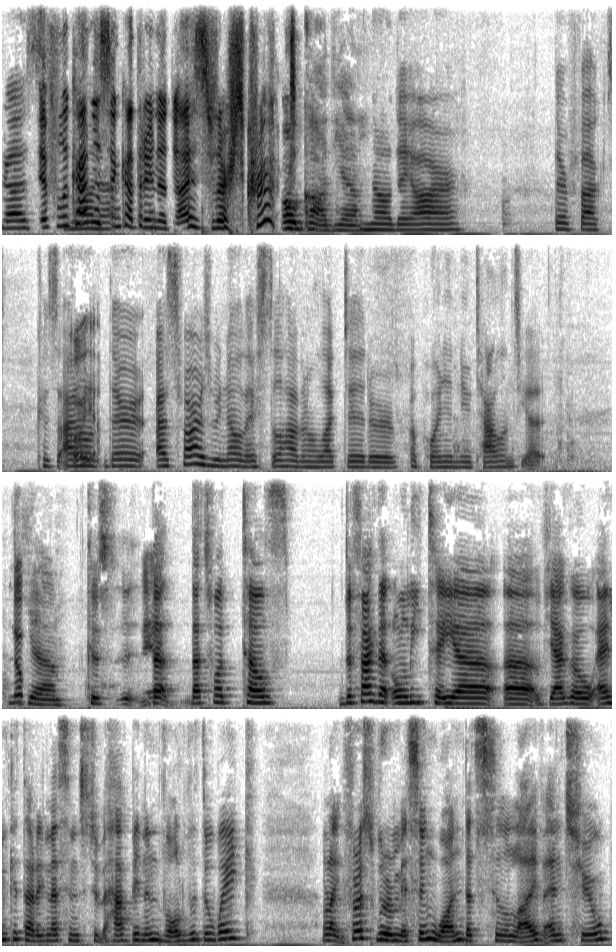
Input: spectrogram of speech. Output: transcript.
Just If Lucanis wanna- and Caterina dies, they're screwed. Oh God, yeah. No, they are. They're fucked. Cause I Oh, don't. yeah. They're as far as we know, they still haven't elected or appointed new Talons yet. Nope. Yeah, because Yeah. that that's what tells the fact that only Teia, uh, Viago, and Caterina seems to have been involved with the wake. Like, first we're missing one that's still alive, and two,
